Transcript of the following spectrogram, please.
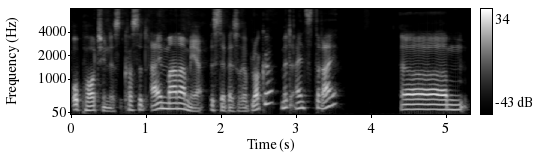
Opportunist kostet ein Mana mehr, ist der bessere Blocker mit 1-3 ähm,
